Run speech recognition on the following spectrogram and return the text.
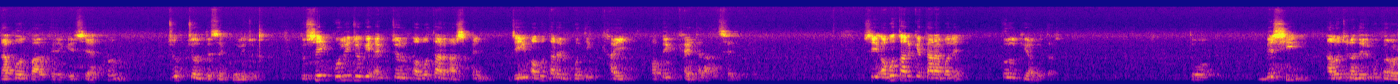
দাপর পার হয়ে গেছে, এখন যুগ চলতেছে কলিযুগ। তো সেই কলিযুগে একজন অবতার আসবেন, যেই অবতারের প্রতীক্ষায়, অপেক্ষায় তারা আছেন। সেই অবতারকে তারা বলে কলকি অবতার। তো বেশি আলোচনা দীর্ঘ করার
